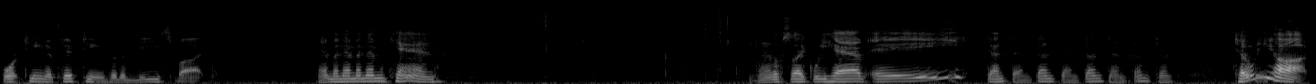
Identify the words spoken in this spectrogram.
14 of 15 for the B spot. Eminem and M can. And it looks like we have a dun dun dun dun dun dun dun dun Tony Hawk.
